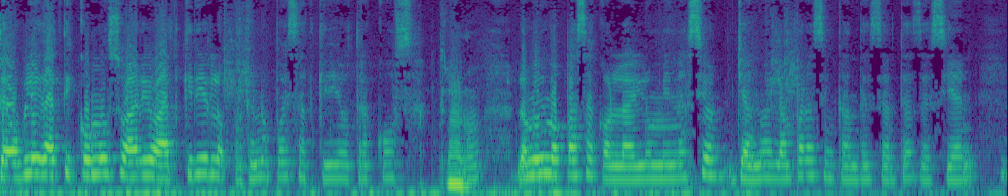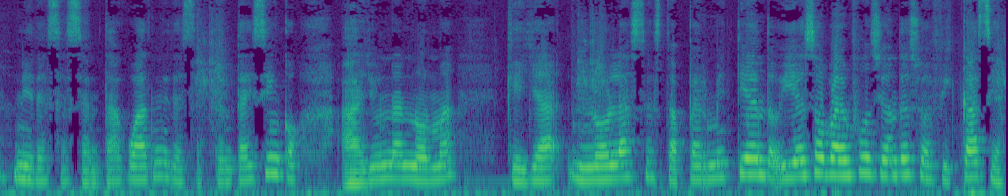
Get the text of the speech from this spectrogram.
te obliga a ti como usuario a adquirirlo porque no puedes adquirir otra cosa. Claro. Lo mismo pasa con la iluminación. Ya no hay lámparas incandescentes de 100 ni de 60 watts ni de 75. Hay una norma que ya no las está permitiendo y eso va en función de su eficacia.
